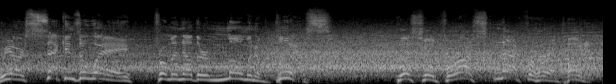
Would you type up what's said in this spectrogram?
We are seconds away from another moment of bliss. Blissful for us, not for her opponent.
